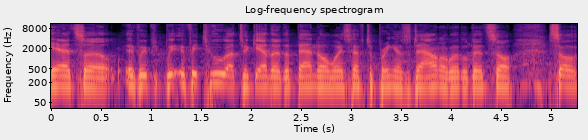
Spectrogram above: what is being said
Yeah, it's uh, if we if we two are together, the band always have to bring us down a little bit. So so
